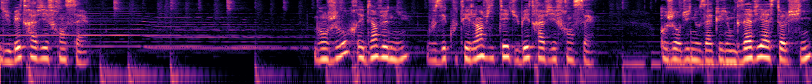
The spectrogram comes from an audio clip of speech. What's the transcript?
du betteravier français. Bonjour et bienvenue, vous écoutez l'invité du betteravier français. Aujourd'hui nous accueillons Xavier Astolfi,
